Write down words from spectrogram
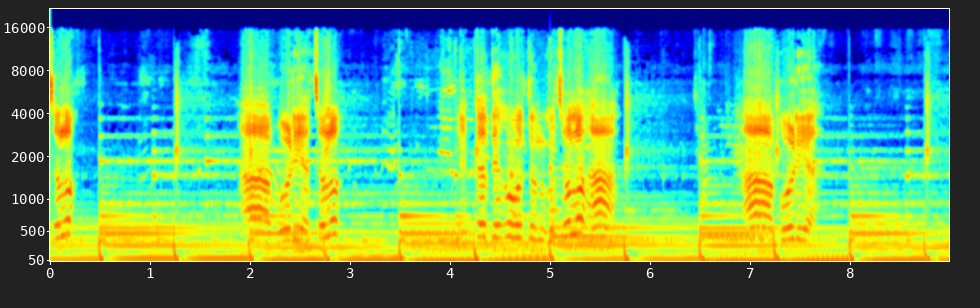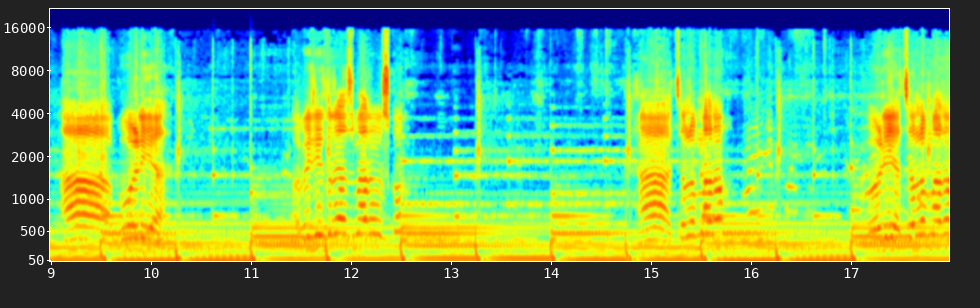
चलो। हाँ बढ़िया, चलो। एक देखो वतन को, चलो हाँ। हाँ बढ़िया। हाँ बढ़िया। अभी ऋतुराज मारो उसको। हाँ चलो मारो। बढ़िया, चलो मारो।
